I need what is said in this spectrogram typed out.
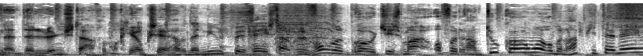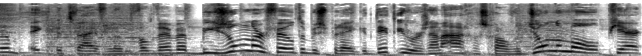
de lunchtafel mag je ook zeggen. De nieuwsbv staat weer vol met broodjes. Maar of we eraan toekomen om een hapje te nemen? Ik betwijfel het, want we hebben bijzonder veel te bespreken. Dit uur zijn aangeschoven John de Mol, Pierre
